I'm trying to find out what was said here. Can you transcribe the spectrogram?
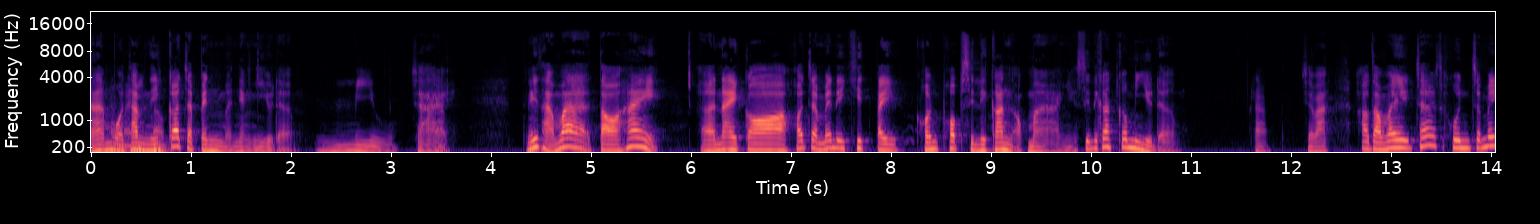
นะหมวดธรรมนี้ก็จะเป็นเหมือนอย่างนี้อยู่เดิมอืมมีอยู่ใช่ครับทีนี้ถามว่าต่อให้เอ่อนายกเขาจะไม่ได้คิดไปค้นพบซิลิคอนออกมาอย่างเงี้ยซิลิคอนก็มีอยู่เดิม ครับใช่ป่ะเอาต่อไปถ้าคุณจะไม่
